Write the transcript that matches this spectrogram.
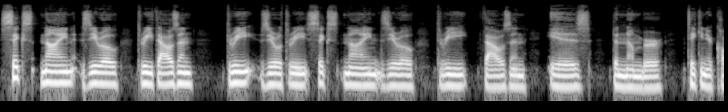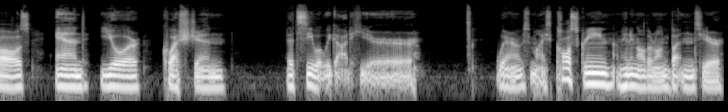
690 3000. 303 690 3000 is the number taking your calls and your question. Let's see what we got here. Where is my call screen? I'm hitting all the wrong buttons here.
